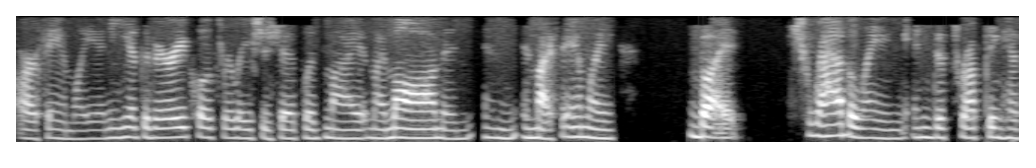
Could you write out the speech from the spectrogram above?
our family and he has a very close relationship with my my mom and and, and my family but traveling and disrupting his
